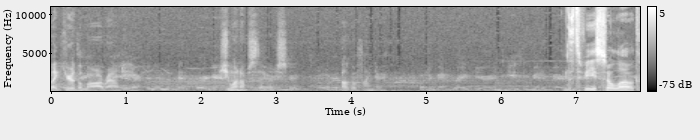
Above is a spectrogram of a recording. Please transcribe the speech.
Like you're the law around here. She went upstairs. I'll go find her. The TV is so loud.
